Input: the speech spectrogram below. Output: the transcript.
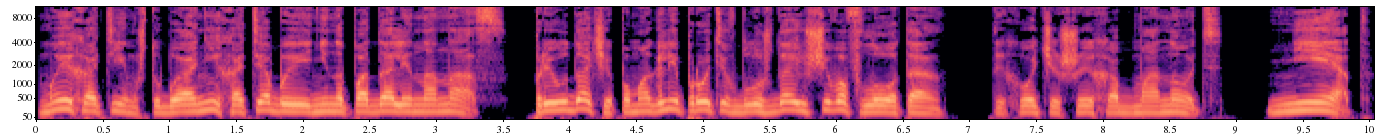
Мы хотим, чтобы они хотя бы не нападали на нас. При удаче помогли против блуждающего флота. Ты хочешь их обмануть? Нет.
